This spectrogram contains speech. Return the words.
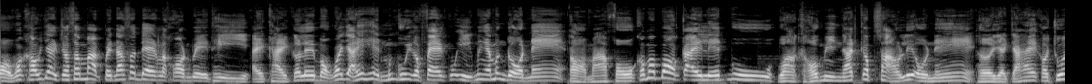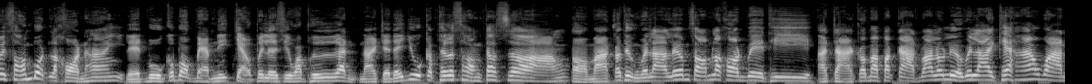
บอกว่าเขาอยากจะสมัครเป็นนักแสดงละครเวที ไอ้ใครก็เลยบอกว่าอย่าให้เห็นมึงคุยกับแฟนกูอีกไม่งั้นมึงโดนแน่ ต่อมาโฟก็มาบอกกับไอเลดบูว่าเขามีนัดกับสาวเลโอเน่ เธออยากจะให้เขาช่วยซ้อมบทละครให้ เลดบูก็บอกแบบนี้แจ๋วไปเลยสิวะเพื่อน นายจะได้อยู่กับเธอสองต่อสองต่อมาก็ถึงเวลาเริ่มซ้อมละครเวที อาจารย์ก็มาประกาศว่าเราเหลือเวลาแค่ 5 วัน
